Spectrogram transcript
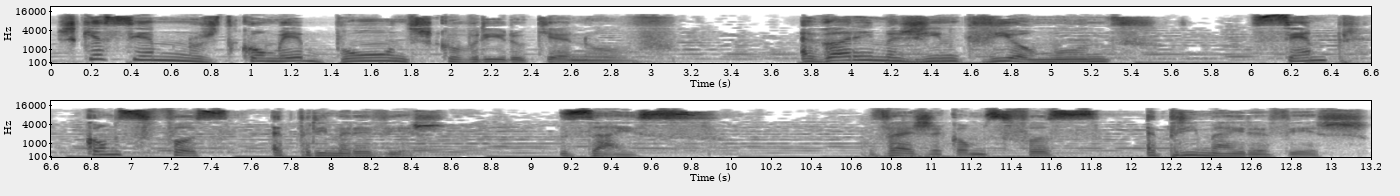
esquecemos-nos de como é bom descobrir o que é novo. Agora imagine que viu o mundo sempre como se fosse a primeira vez. Zais. Veja como se fosse a primeira vez.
